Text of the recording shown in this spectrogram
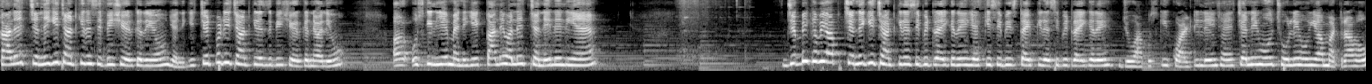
काले चने की चाट की रेसिपी शेयर कर रही हूँ, यानी कि चटपटी चाट की रेसिपी शेयर करने वाली हूँ। और उसके लिए मैंने ये काले वाले चने ले लिए हैं। जब भी कभी आप चने की चाट की रेसिपी ट्राई करें या किसी भी टाइप की रेसिपी ट्राई करें, जो आप उसकी क्वालिटी लें, चाहे चने हो, छोले हो या मटरा हो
